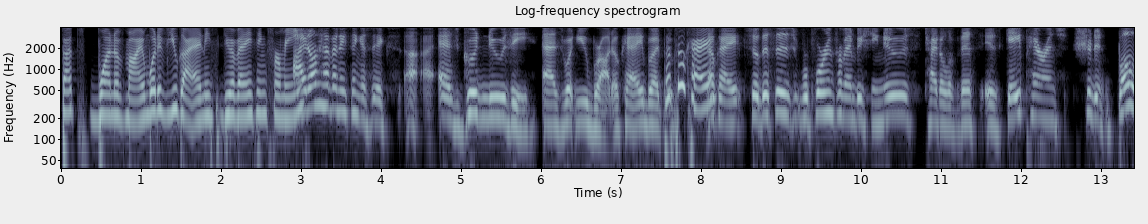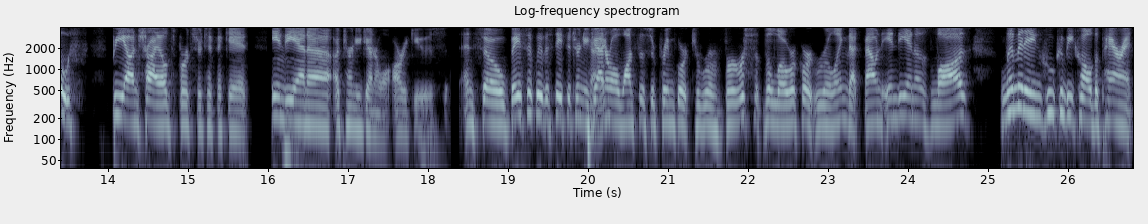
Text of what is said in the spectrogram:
that's one of mine. What have you got? Any? Do you have anything for me? I don't have anything as uh, as good newsy as what you brought. Okay, but That's okay. Okay, so this is reporting from NBC News. Title of this is Gay Parents Shouldn't Both Be on Child's Birth Certificate. Indiana Attorney General argues. And so basically, the state's Attorney Okay. General wants the Supreme Court to reverse the lower court ruling that found Indiana's laws limiting who can be called a parent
